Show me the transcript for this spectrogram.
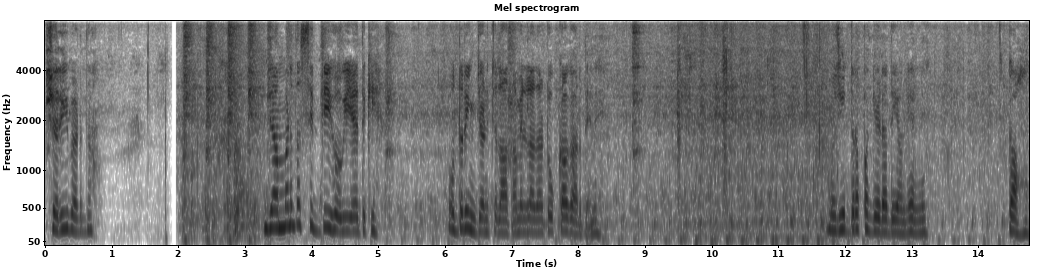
ਚਰੀ ਵੜਦਾ ਜਾਮਣ ਤਾਂ ਸਿੱਧੀ ਹੋ ਗਈ ਐ ਇਤਕੀ ਉਧਰ ਇੰਜਣ ਚਲਾਤਾ, ਮੈਨੂੰ ਲੱਗਦਾ ਟੋਕਾ ਕਰਦੇ ਨੇ। ਉਹ ਜੀ, ਇੱਧਰ ਆਪਾਂ ਗੇੜਾ ਦੇ ਆਉਂਦੇ ਨੇ ਕਾਹੋਂ?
